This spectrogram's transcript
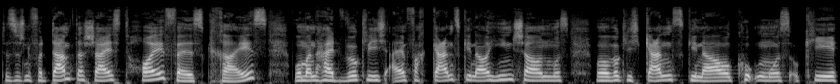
Das ist ein verdammter Scheiß Teufelskreis, wo man halt wirklich einfach ganz genau hinschauen muss, wo man wirklich ganz genau gucken muss, okay,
